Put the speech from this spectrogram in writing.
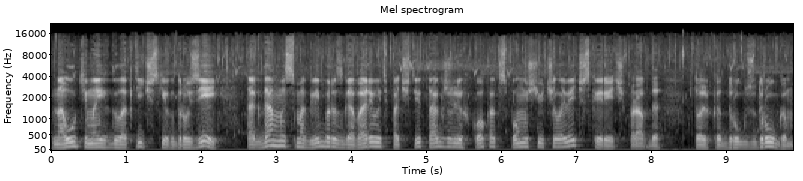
науке моих галактических друзей — Тогда мы смогли бы разговаривать почти так же легко, как с помощью человеческой речи, правда, только друг с другом.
